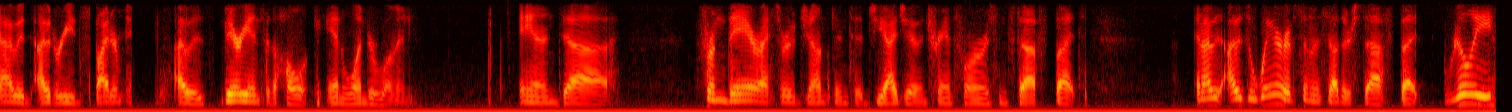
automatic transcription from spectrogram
I would I would read Spider Man. I was very into the Hulk and Wonder Woman, and uh, from there I sort of jumped into GI Joe and Transformers and stuff. But and I, was- I was aware of some of this other stuff, but really,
